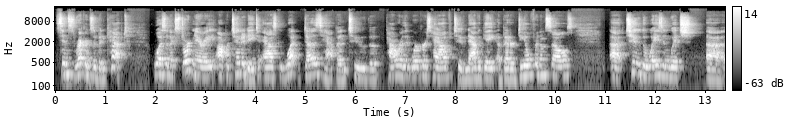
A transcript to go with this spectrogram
since records have been kept was an extraordinary opportunity to ask what does happen to the power that workers have to navigate a better deal for themselves, uh, to the ways in which uh,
